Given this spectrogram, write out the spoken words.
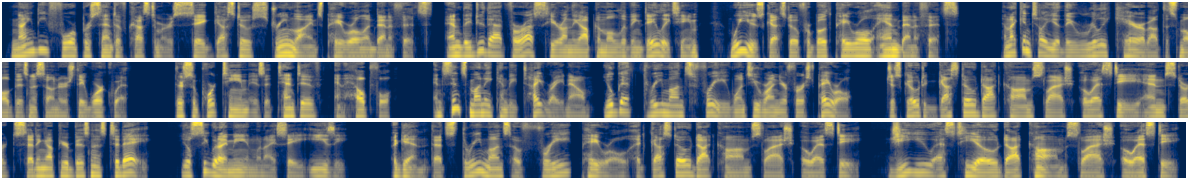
94% of customers say Gusto streamlines payroll and benefits, and they do that for us here on the Optimal Living Daily team. We use Gusto for both payroll and benefits. And I can tell you they really care about the small business owners they work with. Their support team is attentive and helpful. And since money can be tight right now, you'll get three months free once you run your first payroll. Just go to gusto.com slash OSD and start setting up your business today. You'll see what I mean when I say easy. Again, that's three months of free payroll at gusto.com slash OSD. G-U-S-T-O dot com slash OSD.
